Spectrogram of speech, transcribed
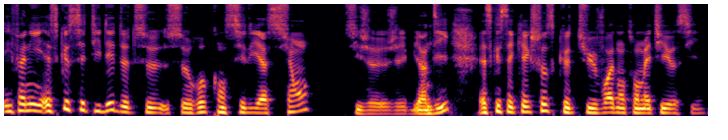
Et Fanny, est-ce que cette idée de ce, ce réconciliation, si j'ai bien dit, est-ce que c'est quelque chose que tu vois dans ton métier aussi?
